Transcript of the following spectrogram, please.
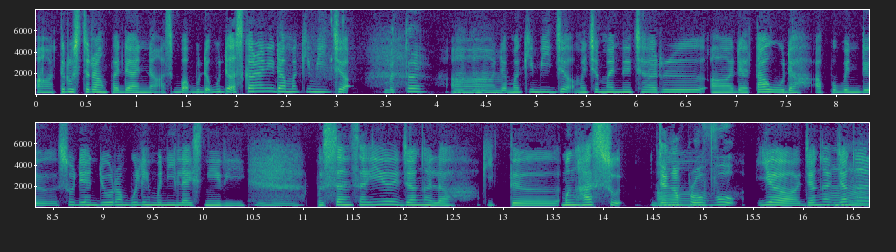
uh, terus terang pada anak. Sebab budak-budak sekarang ni dah makin bijak. Betul. Ah, Mm-mm. dah makin bijak macam mana cara uh, dah tahu dah apa benda. So dia diorang boleh menilai sendiri. Hmm. Pesan saya janganlah kita menghasut. Jangan Ah, provoke. Ya, jangan Hmm. jangan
